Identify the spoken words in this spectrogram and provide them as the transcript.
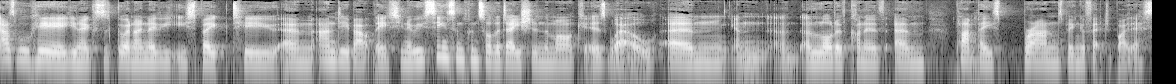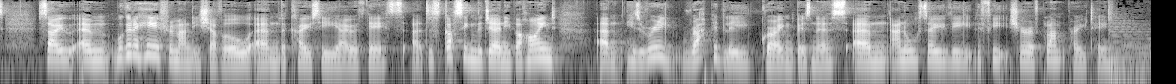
as we'll hear, you know, because Gwen, I know that you spoke to um, Andy about this. You know, we've seen some consolidation in the market as well, um, and a lot of kind of um, plant-based brands being affected by this. So um, we're going to hear from Andy Shovel, um, the co-CEO of this, uh, discussing the journey behind his really rapidly growing business and also the the future of plant protein.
